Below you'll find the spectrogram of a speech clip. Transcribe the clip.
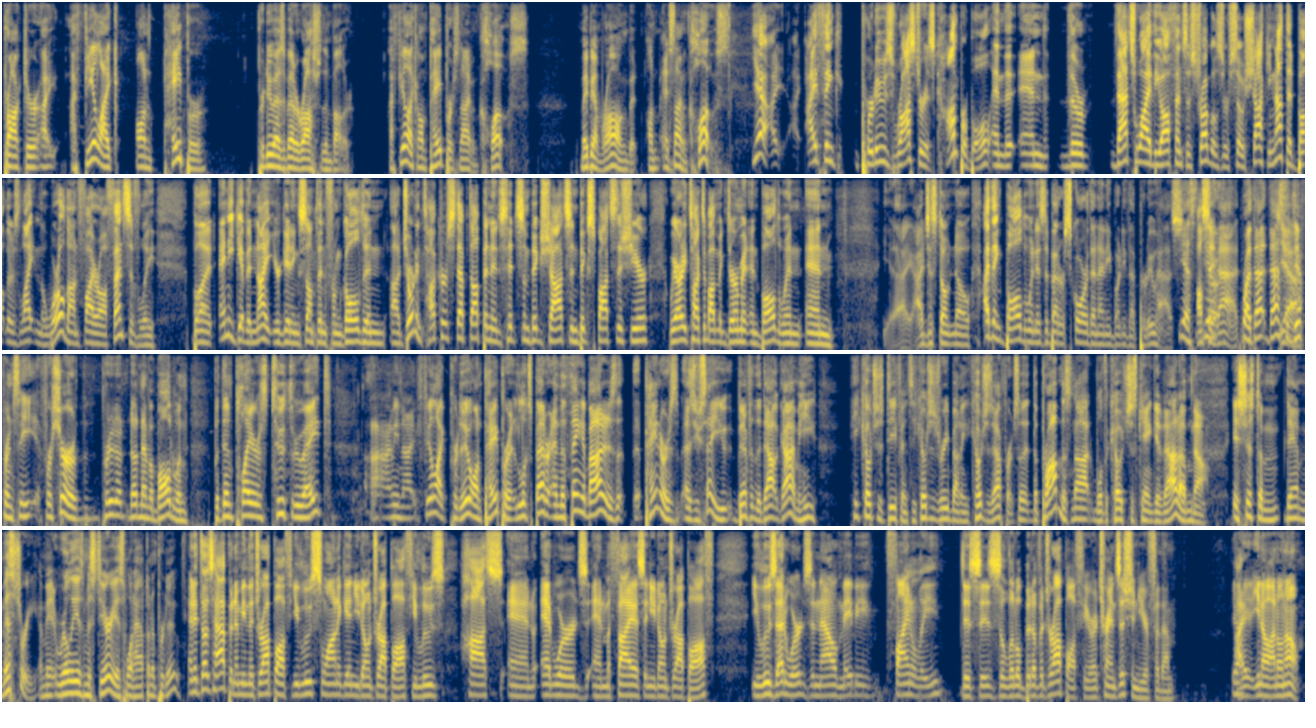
Proctor. I, I feel like on paper, Purdue has a better roster than Butler. I feel like on paper it's not even close. Maybe I'm wrong, but on, it's not even close. Yeah, I, I think Purdue's roster is comparable, and the and the that's why the offensive struggles are so shocking. Not that Butler's lighting the world on fire offensively, but any given night you're getting something from Golden. Uh, Jordan Tucker stepped up and has hit some big shots in big spots this year. We already talked about McDermott and Baldwin, and I, I just don't know. I think Baldwin is a better scorer than anybody that Purdue has. Yes, I'll yeah, say that. Right. That that's Yeah. the difference. He for sure. Purdue doesn't- doesn't have a Baldwin, but then players two through eight. I mean, I feel like Purdue on paper it looks better. And the thing about it is that Painter is, as you say, you benefit the doubt guy. I mean, he he coaches defense, he coaches rebounding, he coaches effort. So the problem is not well, the coach just can't get it out of him. No. it's just a damn mystery. I mean, it really is mysterious what happened to Purdue. And it does happen. I mean, the drop off, you lose Swanigan, you don't drop off. You lose Haas and Edwards and Mathias, and you don't drop off. You lose Edwards, and now maybe finally this is a little bit of a drop off here, a transition year for them. Yeah. I, you know, I don't know.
